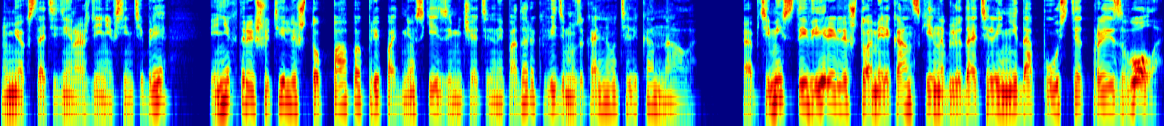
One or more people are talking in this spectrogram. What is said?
У нее, кстати, день рождения в сентябре, и некоторые шутили, что папа преподнес ей замечательный подарок в виде музыкального телеканала. Оптимисты верили, что американские наблюдатели не допустят произвола.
